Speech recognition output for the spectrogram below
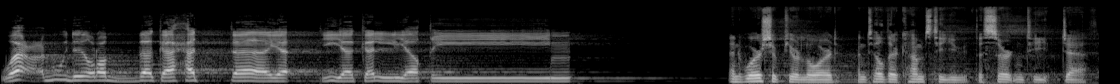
واعبد ربك حتى ياتيك اليقين And worship your Lord until there comes to you the certainty of death.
